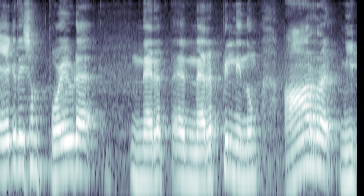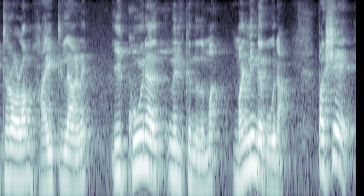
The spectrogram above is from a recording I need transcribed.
ഏകദേശം പുഴയുടെ നിര നിരപ്പിൽ നിന്നും ആറ് മീറ്ററോളം ഹൈറ്റിലാണ് ഈ കൂന നിൽക്കുന്നത് മണ്ണിന്റെ കൂന. പക്ഷേ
